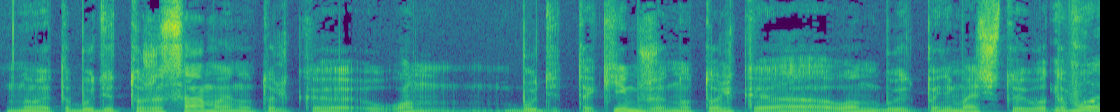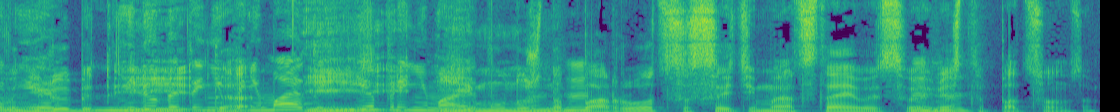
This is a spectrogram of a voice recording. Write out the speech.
но это будет то же самое, но только он будет таким же, но только он будет понимать, что его, его такого не, не любят. Не и, любят и не да, понимают, и, и не принимают. И ему нужно угу. бороться с этим и отстаивать свое угу. место под солнцем.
